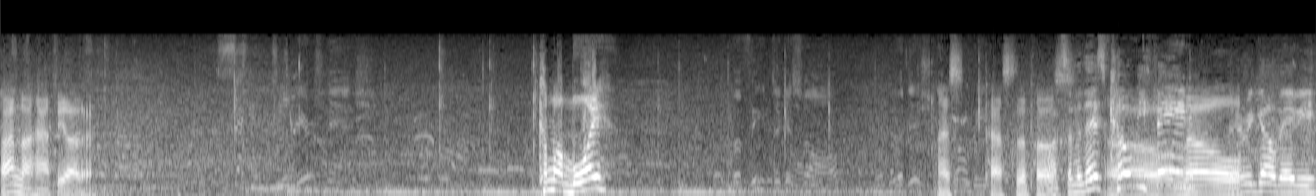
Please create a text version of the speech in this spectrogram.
I'm not happy either. Come on, boy. Nice pass to the Want post. some of this oh, Kobe Oh, fade? no. There we go, baby.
